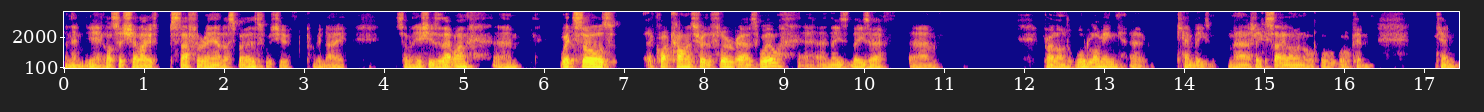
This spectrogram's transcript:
And then yeah, lots of shallow stuff around, I suppose, which you probably know some of the issues of that one. Um, wet soils are quite common through the Fleurieu as well, uh, and these these are um, prolonged waterlogging. Uh, can be marginally saline or, or, or, can can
